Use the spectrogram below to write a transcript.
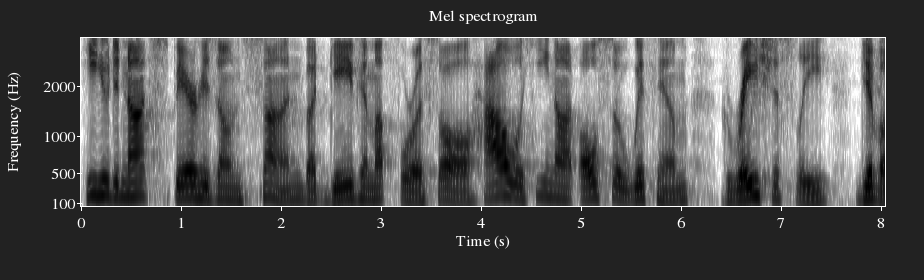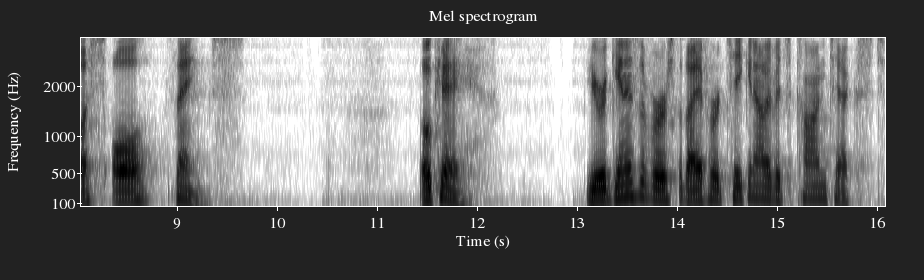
He who did not spare his own son, but gave him up for us all, how will he not also with him graciously give us all things? Okay, here again is a verse that I have heard taken out of its context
